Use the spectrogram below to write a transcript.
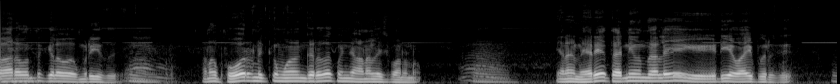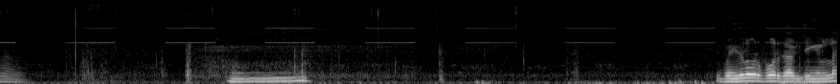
பாறை வந்து கீழே முறியுது. ஆனால் போர் நிற்குமாங்கிறத கொஞ்சம் அனலைஸ் பண்ணணும். ஏன்னா நிறைய தண்ணி வந்தாலே இடிய வாய்ப்பு இருக்குது. இப்போ இதில் ஒரு போர் காமிச்சிங்கல்ல?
